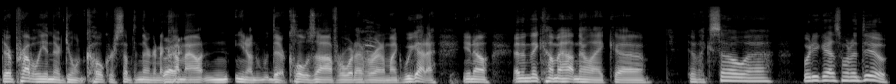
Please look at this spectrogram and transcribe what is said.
They're probably in there doing coke or something. They're gonna Right. come out and you know their clothes off or whatever, and I'm like, we gotta, you know, and then they come out and they're like. Uh, they're like, so uh, what do you guys want to do?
